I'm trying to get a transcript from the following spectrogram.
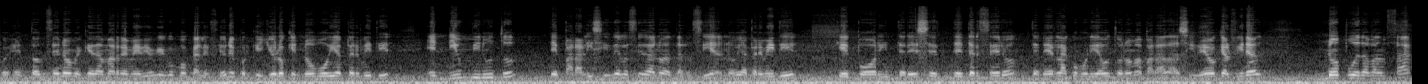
pues entonces no me queda más remedio que convocar elecciones, porque yo lo que no voy a permitir es ni un minuto de parálisis de los ciudadanos de Andalucía. No voy a permitir que por intereses de terceros tener la comunidad autónoma parada. Si veo que al final no puedo avanzar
